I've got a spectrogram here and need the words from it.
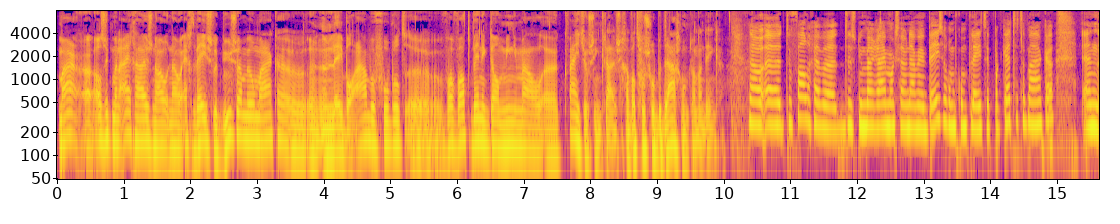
Maar als ik mijn eigen huis nou, nou echt wezenlijk duurzaam wil maken, een, een, label A bijvoorbeeld, wat, wat, ben ik dan minimaal kwijt, Josien Kruisiga? Wat voor soort bedragen moet ik dan aan denken? Nou, toevallig hebben we dus nu bij Rijmark zijn we daarmee bezig om complete pakketten te maken. En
